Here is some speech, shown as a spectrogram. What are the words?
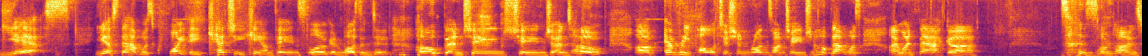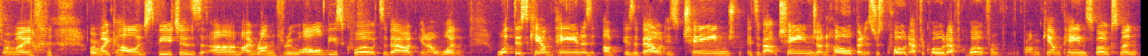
yes. Yes, that was quite a catchy campaign slogan, wasn't it? hope and change, change and hope. Um, every politician runs on change and hope. That was, I went back, uh, sometimes for my for my college speeches, um, I run through all of these quotes about you know what what this campaign is is about is change. It's about change and hope, and it's just quote after quote after quote from from campaign spokesmen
